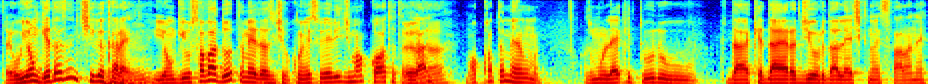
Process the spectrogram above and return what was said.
Tá? O Yonggi é das antigas, cara. Uhum. O Yonggi, o Salvador também é das antigas. Eu conheço ele de Mocota, tá ligado? Mocota mesmo, mano. Os moleque e tudo, da, que é da era de ouro da Leste que nós fala, né?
